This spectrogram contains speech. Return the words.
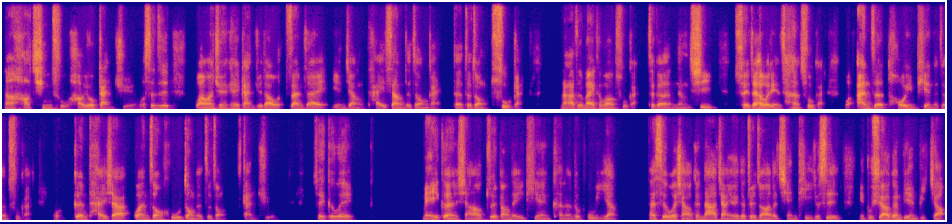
然后好清楚，好有感觉。我甚至完完全全可以感觉到我站在演讲台上的这种感的的这种触感，拿着麦克风的触感，这个冷气吹在我脸上的触感，我按着投影片的这种触感，我跟台下观众互动的这种感觉。所以各位，每一个人想要最棒的一天，可能都不一样。但是我想要跟大家讲，有一个最重要的前提，就是你不需要跟别人比较。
